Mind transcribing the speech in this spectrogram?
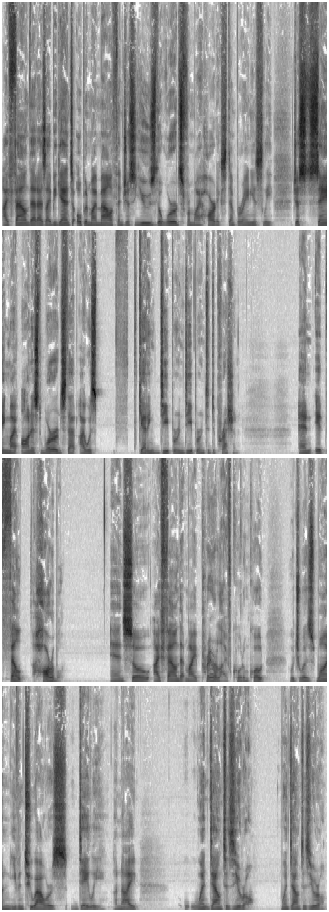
I found that as I began to open my mouth and just use the words from my heart extemporaneously, just saying my honest words, that I was getting deeper and deeper into depression. And it felt horrible. And so I found that my prayer life, quote unquote, which was one, even two hours daily a night, went down to zero. Went down to zero.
